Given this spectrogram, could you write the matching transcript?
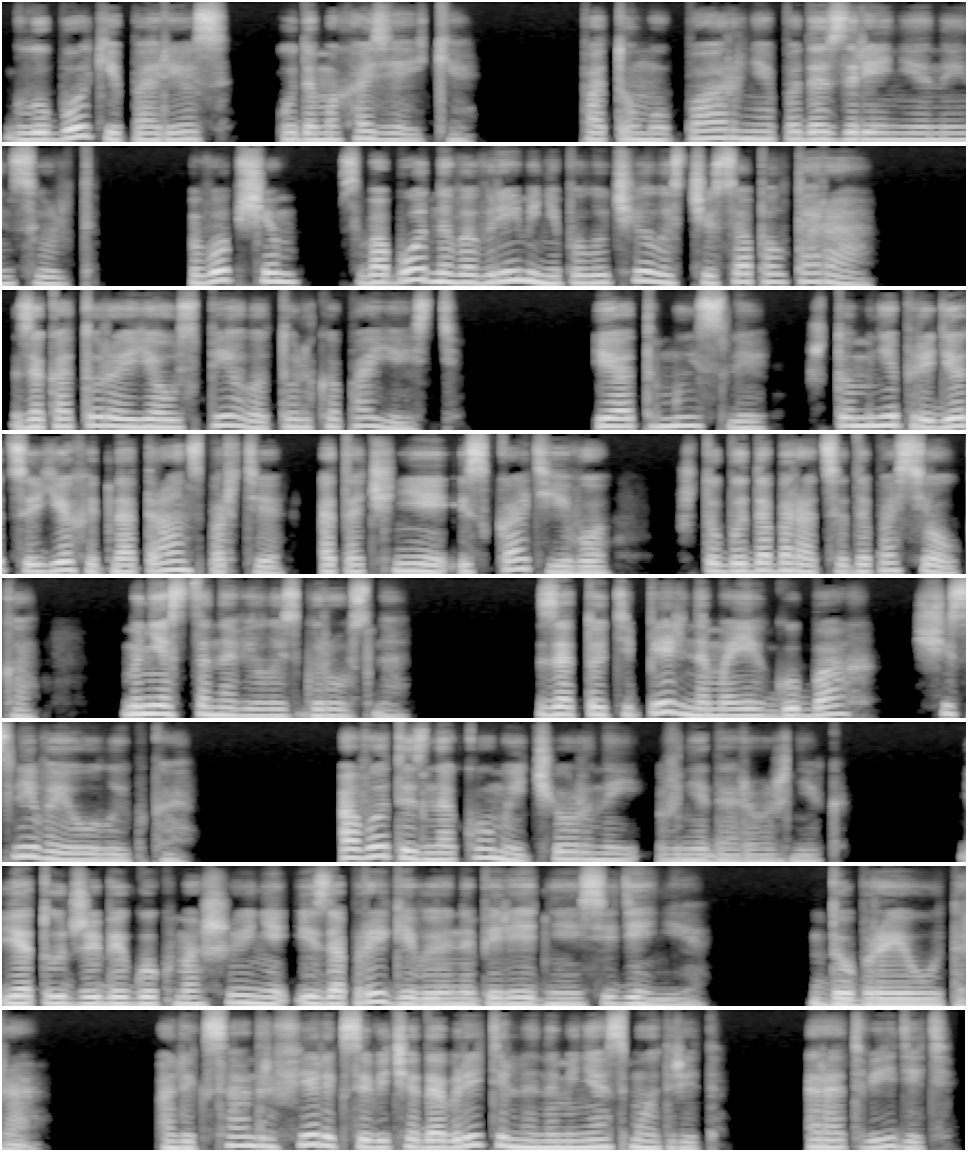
Глубокий порез у домохозяйки. Потом у парня подозрение на инсульт. В общем, свободного времени получилось часа полтора, за которые я успела только поесть. И от мысли, что мне придется ехать на транспорте, а точнее искать его, чтобы добраться до поселка, мне становилось грустно. Зато теперь на моих губах счастливая улыбка. А вот и знакомый черный внедорожник. Я тут же бегу к машине и запрыгиваю на переднее сиденье. «Доброе утро». Александр Феликсович одобрительно на меня смотрит. Рад видеть.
